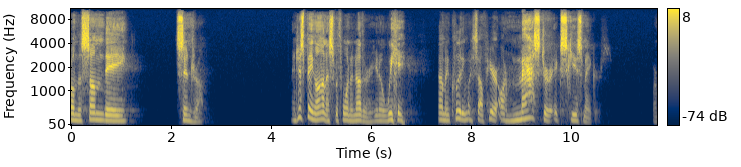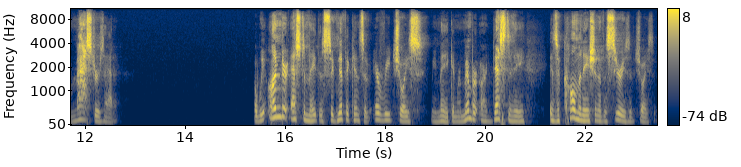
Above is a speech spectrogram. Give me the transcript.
from the someday syndrome. And just being honest with one another, you know, we, I'm including myself here, are master excuse makers. We're masters at it. But we underestimate the significance of every choice we make. And remember, our destiny is a culmination of a series of choices.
